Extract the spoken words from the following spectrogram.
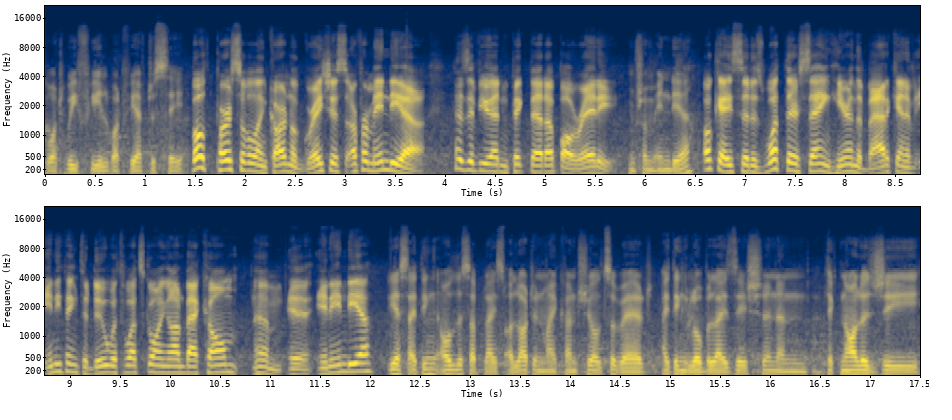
what we feel, what we have to say. Both Percival and Cardinal Gracias are from India, as if you hadn't picked that up already. I'm from India. Okay, so does what they're saying here in the Vatican have anything to do with what's going on back home um, in India? Yes, I think all this applies a lot in my country also, where I think globalization and technology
